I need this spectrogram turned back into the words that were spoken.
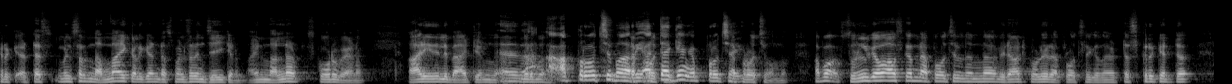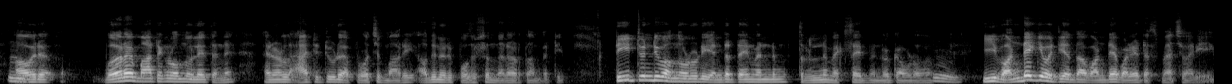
ക്രിക്കറ്റ് ടെസ്റ്റ് മത്സരം നന്നായി കളിക്കാൻ ടെസ്റ്റ് മത്സരം ജയിക്കണം. അതിന് നല്ല സ്കോർ വേണം. ആ രീതിയിൽ ബാറ്റ് ചെയ്യണം അപ്രോച്ച് മാറി അറ്റാക്കിംഗ് അപ്രോച്ച് അപ്രോച്ച് വന്നു. അപ്പോൾ സുനിൽ ഗവാസ്കറിന്റെ അപ്രോച്ചിൽ നിന്ന് വിരാട് കോഹ്ലിയുടെ അപ്രോച്ചിലേക്ക് ടെസ്റ്റ് ക്രിക്കറ്റ് ആ ഒരു വേറെ മാറ്റങ്ങളൊന്നുമില്ലേ തന്നെ അതിനുള്ള ആറ്റിറ്റ്യൂഡ് അപ്രോച്ച് മാറി അതിനൊരു പൊസിഷൻ നിലനിർത്താൻ പറ്റി. ടി ട്വന്റി വന്നതോടുകൂടി എന്റർടൈൻമെന്റും ത്രില്ലിനും എക്സൈറ്റ്മെന്റും ഒക്കെ അവിടെ വന്നു. ഈ വൺ ഡേക്ക് പറ്റിയ എന്താ? വൺ ഡേ പഴയ ടെസ്റ്റ് മാച്ച് മാറിയായി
